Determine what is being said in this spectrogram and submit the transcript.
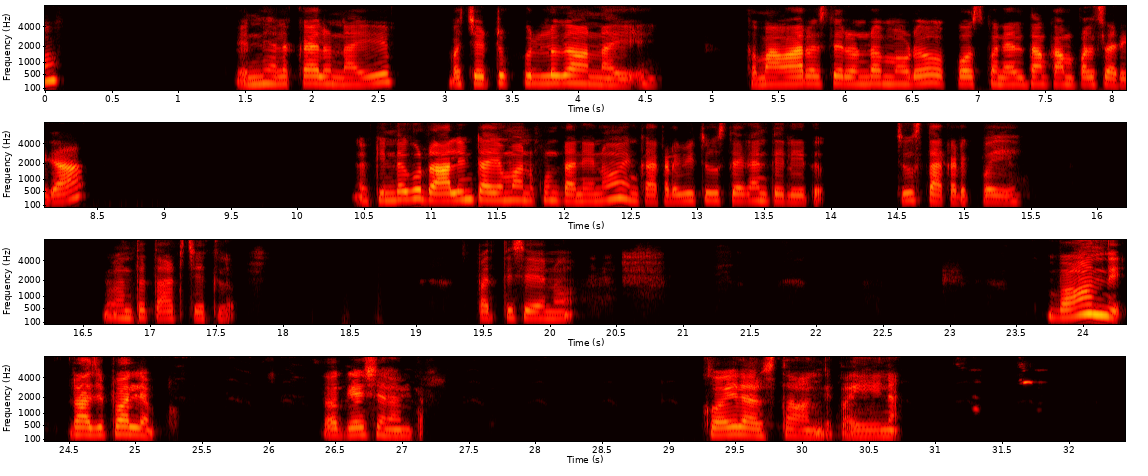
ఎన్ని ఎలక్కాయలు ఉన్నాయి బా చెట్టు ఫుల్లుగా ఉన్నాయి. ఇంకా మా వారు వస్తే రెండో మూడో కోసుకొని వెళ్తాం కంపల్సరిగా. కింద కూడా రాలింటాయేమో అనుకుంటా నేను. ఇంకా అక్కడవి చూస్తే కానీ తెలియదు చూస్తా అక్కడికి పోయి. ఇవంతా తాటి చెట్లు. పత్తి చేను. బాగుంది రాజపాలెం. లొకేషన్ అంతా. కోయిల అరుస్తా ఉంది పైన.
